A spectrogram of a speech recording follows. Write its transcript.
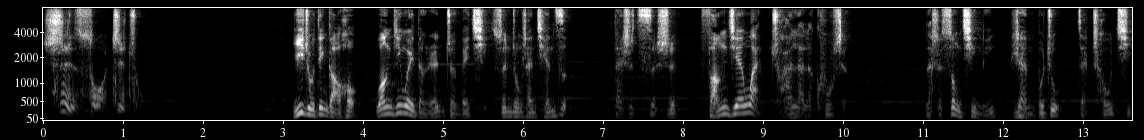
是所致主。遗嘱定稿后，汪精卫等人准备请孙中山签字，但是此时房间外传来了哭声，那是宋庆龄忍不住在抽泣。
